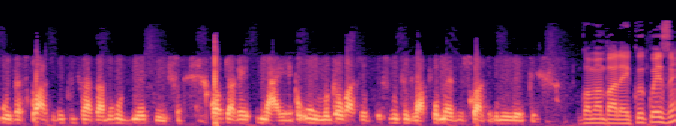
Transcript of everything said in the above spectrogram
ukuze sikwazi ukuthi sizame ukumncedisa kodwa ke naye ke uwumuntu okwazi ukuthi kungaphumela sikwazi ukumncedisa. Kwamambala ikwekwezi?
